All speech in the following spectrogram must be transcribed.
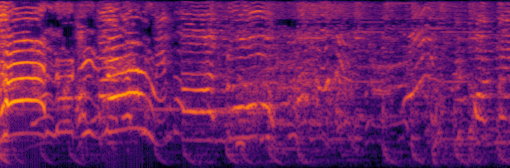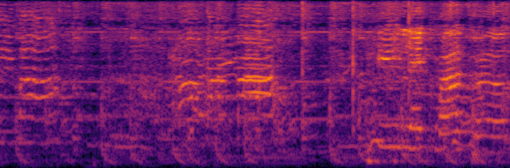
จ้าหลุดอีกแล้วไม่พอลูกไม่พอไม่มาเอามามาพี่เล็กมาเถอะ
